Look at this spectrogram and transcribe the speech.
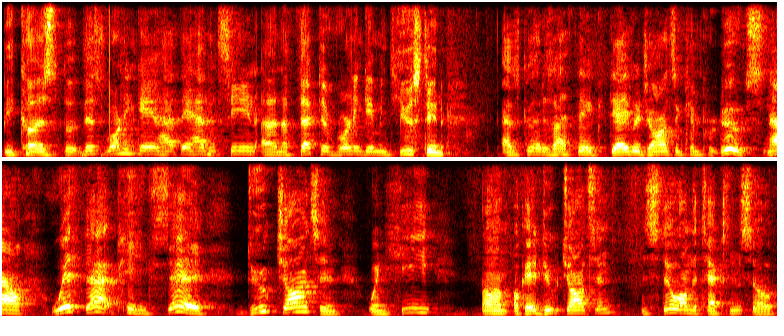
because the, this running game they haven't seen an effective running game in Houston as good as I think David Johnson can produce. Now, with that being said, Duke Johnson, when he, um, okay, Duke Johnson is still on the Texans, so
